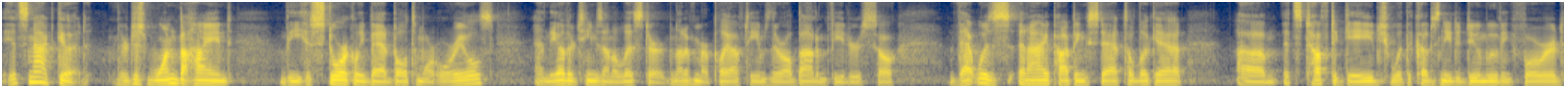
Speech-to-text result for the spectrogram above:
it's not good. They're just one behind the historically bad Baltimore Orioles, and the other teams on the list are none of them are playoff teams. They're all bottom feeders. So that was an eye popping stat to look at. Um, it's tough to gauge what the Cubs need to do moving forward.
